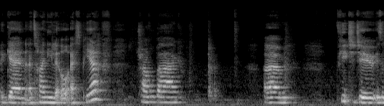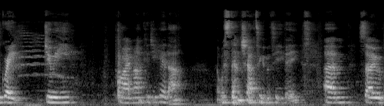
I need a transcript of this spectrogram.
Again, a tiny little SPF travel bag. Um, Future Dew is a great dewy primer. Could you hear that? That was Stan shouting at the TV. Um, so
